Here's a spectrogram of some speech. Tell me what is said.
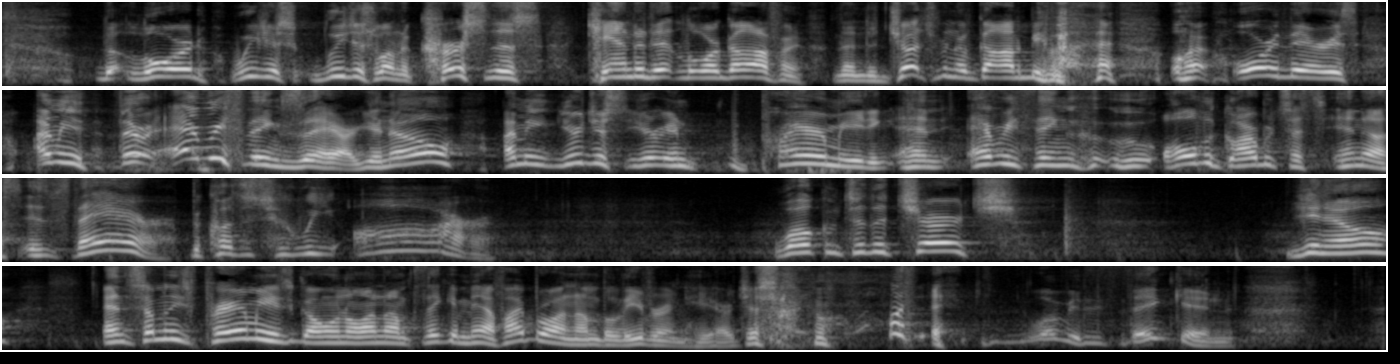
Lord, we just, we just want to curse this candidate, Lord God, and then the judgment of God will be. or, or there is, I mean, there, everything's there, you know? I mean, you're just, you're in prayer meeting and everything, who, all the garbage that's in us is there because it's who we are. Welcome to the church. You know? And some of these prayer meetings going on, I'm thinking, man, if I brought an unbeliever in here, just what, what are we thinking?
